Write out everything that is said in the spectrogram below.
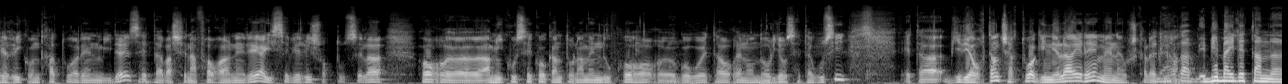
herri kontratuaren bidez, eta basen aforan ere, aize berri sortu zela hor uh, amikuseko kantonamenduko hor uh, gogo eta horren ondorioz eta guzi, eta bide hortan txartua ginela ere hemen Euskal Herrian. Bi mailetan uh,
